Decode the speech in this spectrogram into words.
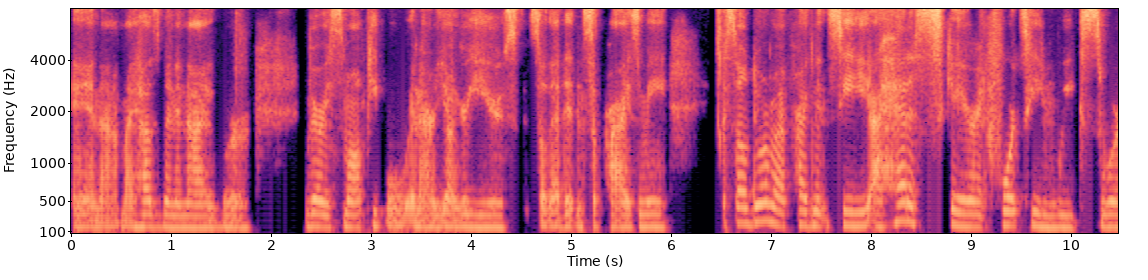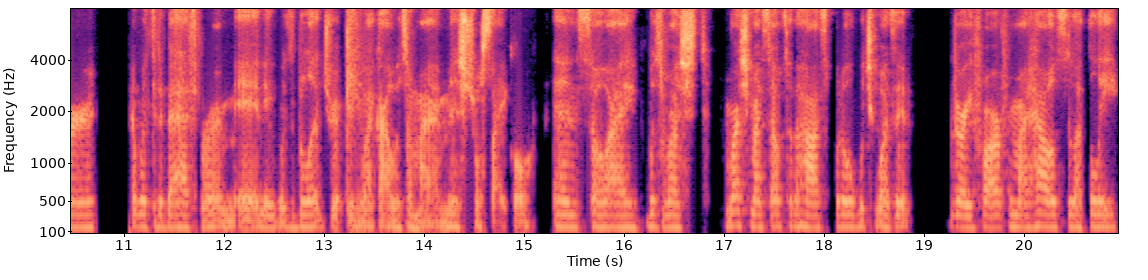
and uh, my husband and i were very small people in our younger years so that didn't surprise me. So during my pregnancy i had a scare at 14 weeks where i went to the bathroom and it was blood dripping like i was on my menstrual cycle. And so i was rushed rushed myself to the hospital which wasn't very far from my house luckily.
